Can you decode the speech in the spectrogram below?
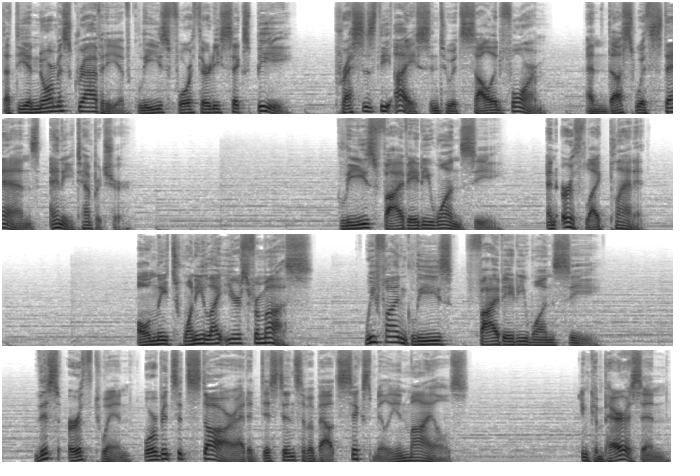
that the enormous gravity of Gliese 436b presses the ice into its solid form and thus withstands any temperature. Gliese 581c, an Earth-like planet. Only 20 light-years from us, we find Gliese 581c. This Earth twin orbits its star at a distance of about 6 million miles. In comparison,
